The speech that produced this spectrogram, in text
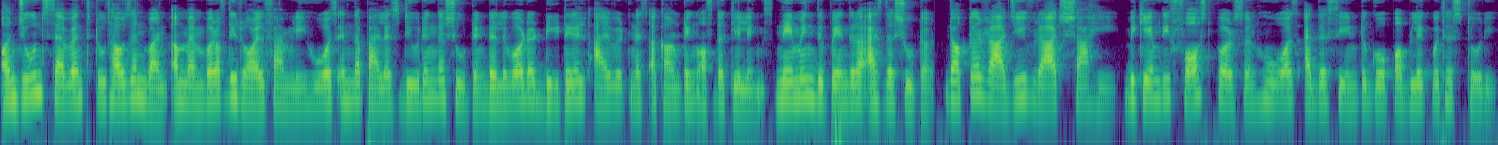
On June 7, 2001, a member of the royal family who was in the palace during the shooting delivered a detailed eyewitness accounting of the killings, naming Dipendra as the shooter. Dr. Rajiv Raj Shahi became the first person who was at the scene to go public with his story.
